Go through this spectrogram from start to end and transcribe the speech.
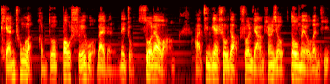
填充了很多包水果外边的那种塑料网啊。今天收到说两瓶酒都没有问题，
